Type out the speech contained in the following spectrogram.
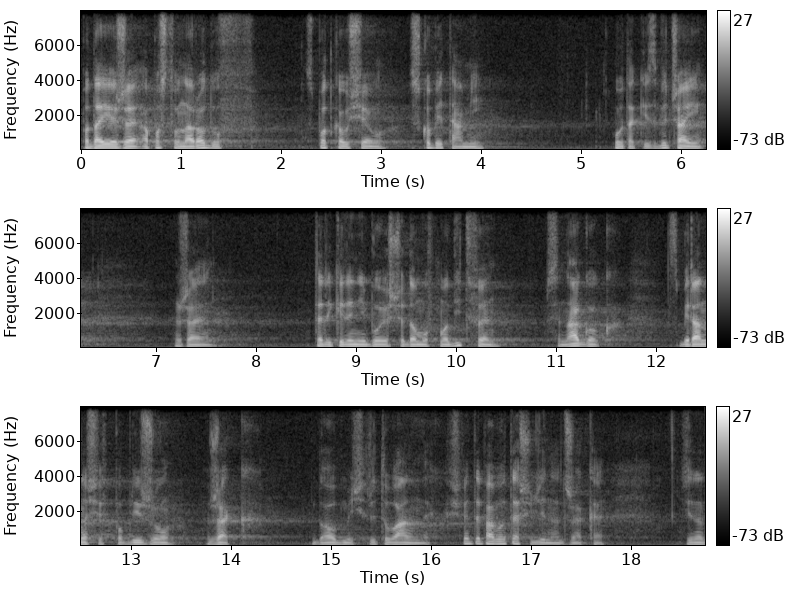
podaje, że apostoł narodów spotkał się z kobietami. Był taki zwyczaj, że wtedy, kiedy nie było jeszcze domów modlitwy, synagog, zbierano się w pobliżu rzek do obmyć rytualnych. Święty Paweł też idzie nad rzekę, idzie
